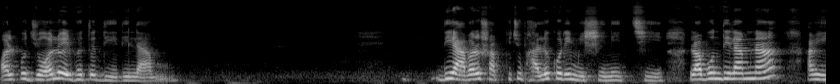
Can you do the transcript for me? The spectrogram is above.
অল্প জলও এর ভেতর দিয়ে দিলাম। দিয়ে আবারও সব কিছু ভালো করে মিশিয়ে নিচ্ছি। লবণ দিলাম না। আমি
